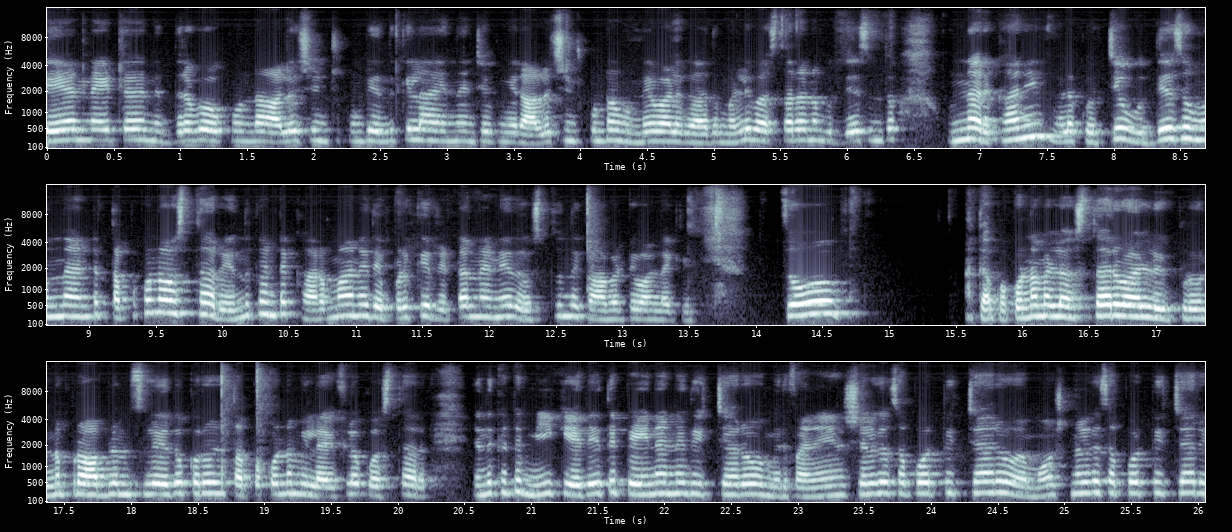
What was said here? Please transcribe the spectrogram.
డే అండ్ నైట్ నిద్రపోకుండా ఆలోచించుకుంటూ ఎందుకు ఇలా అయిందని చెప్పి మీరు ఆలోచించుకుంటూ ఉండేవాళ్ళు కాదు. మళ్ళీ వస్తారన్న ఉద్దేశంతో ఉన్నారు. కానీ వాళ్ళకి వచ్చే ఉద్దేశం ఉందా అంటే తప్పకుండా వస్తారు. ఎందుకంటే కర్మ అనేది ఎప్పటికీ రిటర్న్ అనేది వస్తుంది కాబట్టి వాళ్ళకి. సో తప్పకుండా మళ్ళీ వస్తారు వాళ్ళు. ఇప్పుడు ఉన్న ప్రాబ్లమ్స్లో ఏదో ఒక రోజు తప్పకుండా మీ లైఫ్లోకి వస్తారు. ఎందుకంటే మీకు ఏదైతే పెయిన్ అనేది ఇచ్చారో మీరు ఫైనాన్షియల్గా సపోర్ట్ ఇచ్చారు ఎమోషనల్గా సపోర్ట్ ఇచ్చారు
